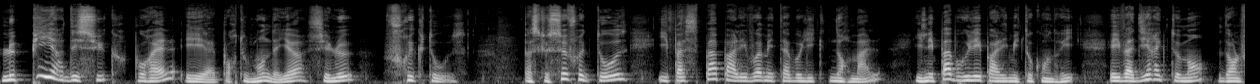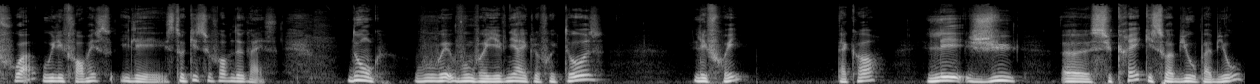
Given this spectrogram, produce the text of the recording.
Le pire des sucres pour elle et euh, pour tout le monde d'ailleurs, c'est le fructose. Parce que ce fructose, il passe pas par les voies métaboliques normales, il n'est pas brûlé par les mitochondries et il va directement dans le foie où il est formé, il est stocké sous forme de graisse. Donc, vous, vous me voyez venir avec le fructose, les fruits, d'accord Les jus euh, sucrés, qu'ils soient bio ou pas bio.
